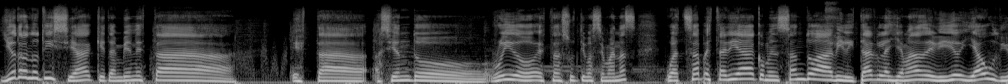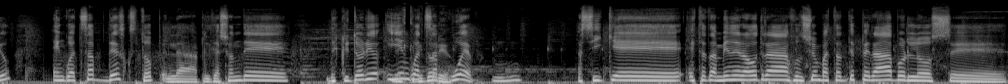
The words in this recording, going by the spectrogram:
Y otra noticia que también está está haciendo ruido estas últimas semanas, WhatsApp estaría comenzando a habilitar las llamadas de video y audio en WhatsApp Desktop, la aplicación de, de escritorio, y De en escritorio. WhatsApp Web. Así que esta también era otra función bastante esperada por los, eh,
